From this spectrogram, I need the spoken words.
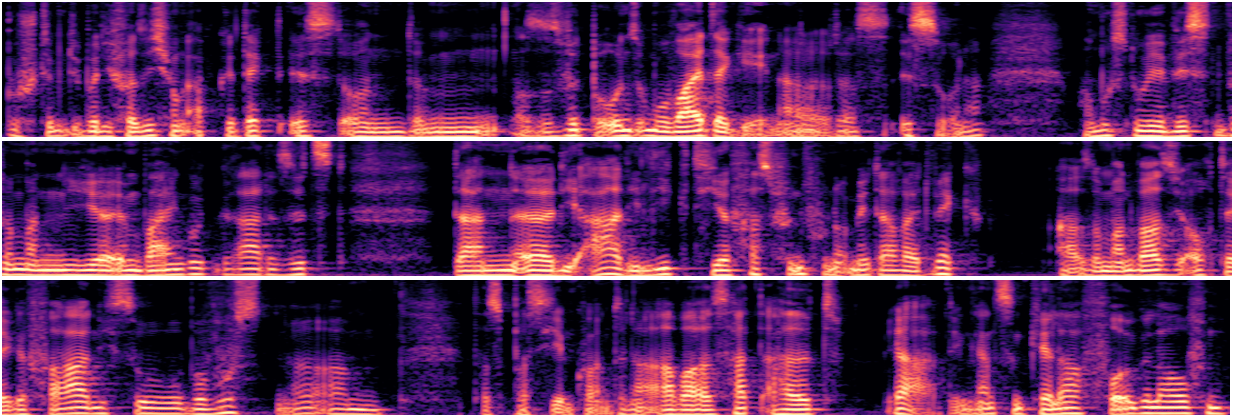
bestimmt über die Versicherung abgedeckt ist und ähm, also es wird bei uns irgendwo weitergehen. Ne? Das ist so. Ne? Man muss nur hier wissen, wenn man hier im Weingut gerade sitzt, dann äh, die A, die liegt hier fast 500 Meter weit weg. Also man war sich auch der Gefahr nicht so bewusst, ne, ähm, dass passieren konnte. Ne? Aber es hat halt ja den ganzen Keller vollgelaufen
